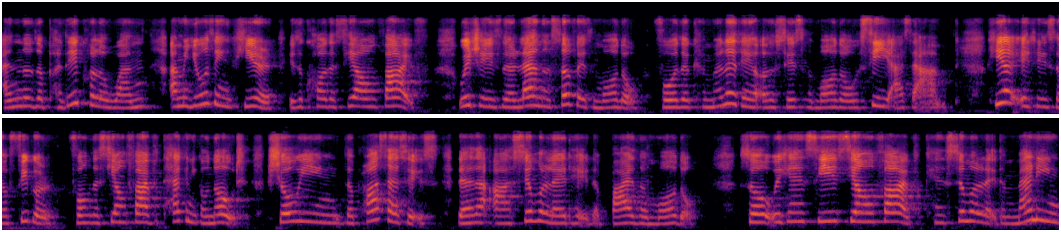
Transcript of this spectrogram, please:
And the particular one I'm using here is called CLM5, which is the land surface model for the community assist model CESM. Here it is a figure from the CLM5 technical note showing the processes that are simulated by the model. So we can see CLM5 can simulate many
